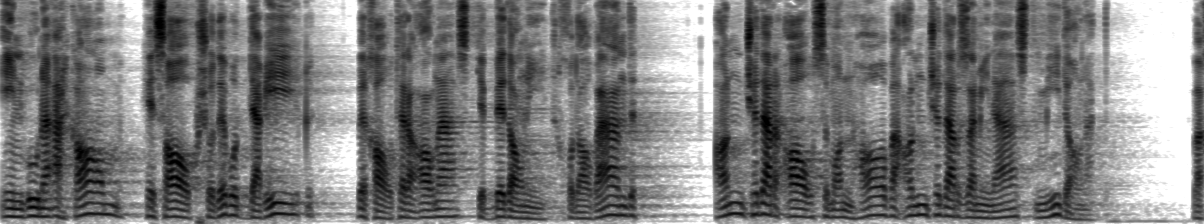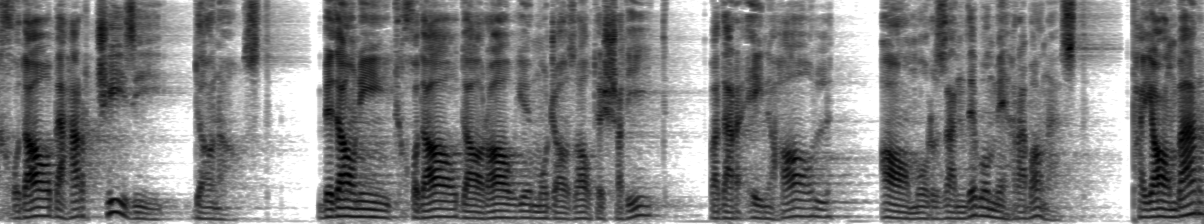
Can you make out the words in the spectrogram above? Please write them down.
این گونه احکام حساب شده و دقیق به خاطر آن است که بدانید خداوند آنچه در آسمان ها و آنچه در زمین است می‌داند و خدا به هر چیزی داناست. بدانید خدا دارای مجازات شدید و در عین حال آمرزنده و مهربان است. پیامبر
